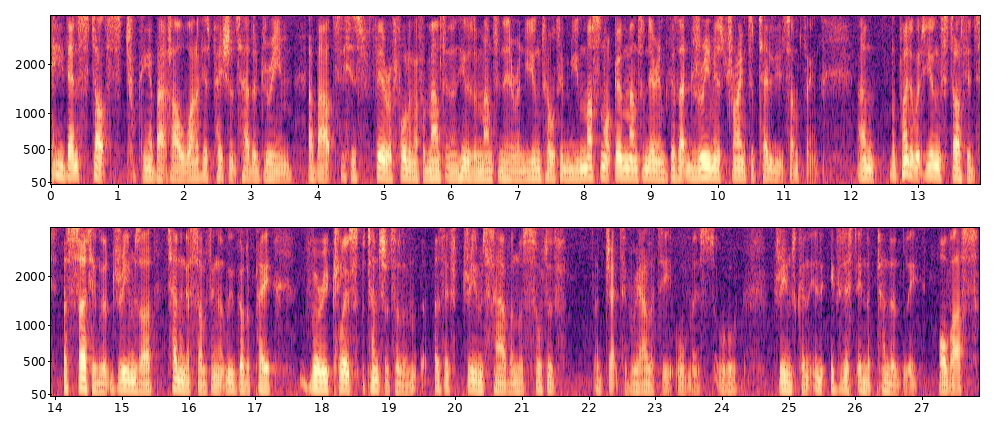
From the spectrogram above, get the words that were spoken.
he then starts talking about how one of his patients had a dream about his fear of falling off a mountain, and he was a mountaineer. And Jung told him, You must not go mountaineering because that dream is trying to tell you something. And the point at which Jung started asserting that dreams are telling us something, that we've got to pay very close attention to them, as if dreams have a sort of objective reality almost, or dreams can exist independently of us,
